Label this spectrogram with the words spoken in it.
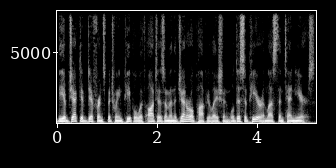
the objective difference between people with autism and the general population will disappear in less than 10 years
